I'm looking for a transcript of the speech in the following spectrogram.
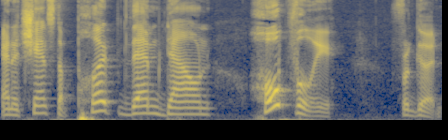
and a chance to put them down, hopefully, for good.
